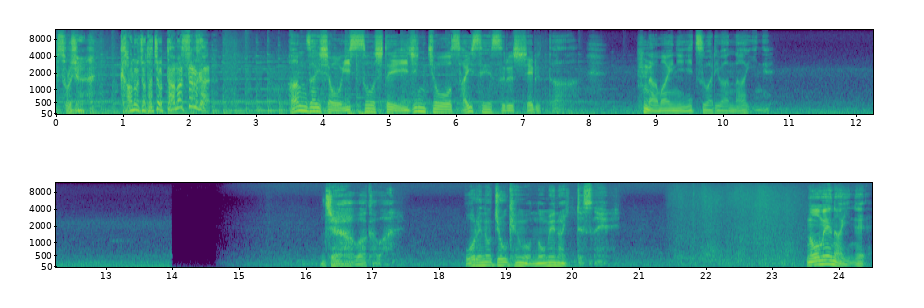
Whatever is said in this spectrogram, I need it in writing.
それじゃ彼女たちを騙したのか。犯罪者を一掃して偉人帳を再生するシェルター 名前に偽りはないね。じゃあ若は俺の条件を飲めないんですね。飲めないね。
